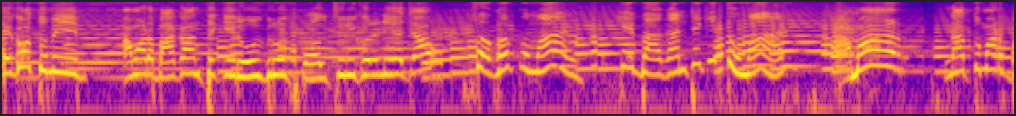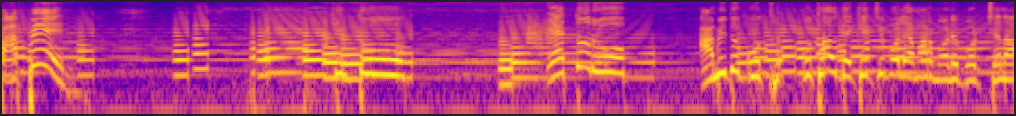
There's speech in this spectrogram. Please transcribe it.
দেখো তুমি আমার বাগান থেকে রোজ রোজ ফল চুরি করে নিয়ে যাও। ওগো কুমার এই বাগানটা কি তোমার? আমার না তোমার বাপের? কিন্তু এত রূপ আমি তো কোথা- কোথাও দেখেছি বলে আমার মনে পড়ছে না।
